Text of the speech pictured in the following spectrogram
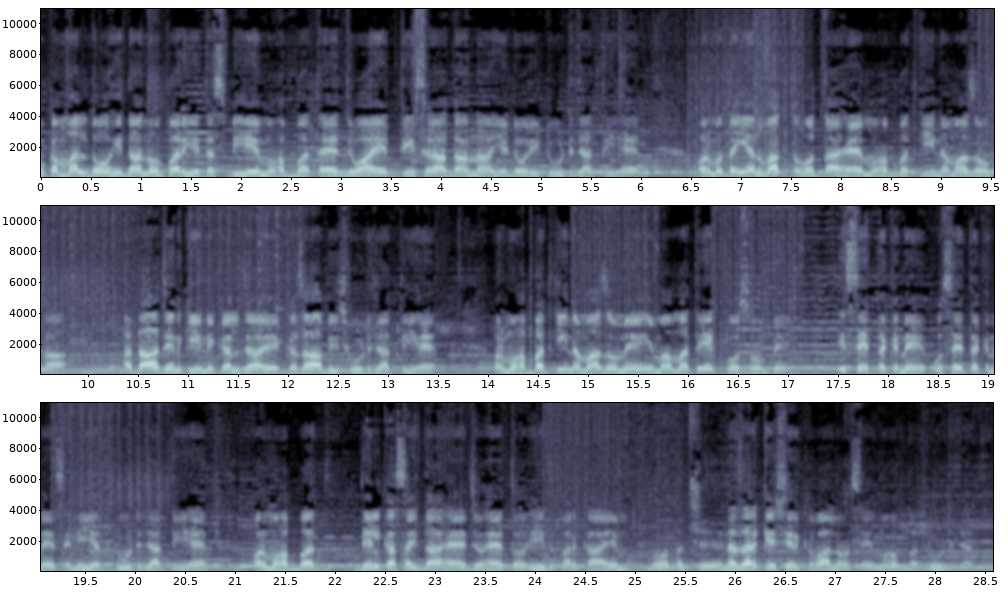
मुकम्मल दो ही दानों पर ये तस्बी मोहब्बत है जो आए तीसरा दाना ये डोरी टूट जाती है। और मुतन वक्त होता है मोहब्बत की नमाजों का। अदा जिनकी निकल जाए कजा भी छूट जाती है। और मोहब्बत की नमाजों में इमामत एक को सौंपे इसे तकने उसे तकने से नीयत टूट जाती है। और मोहब्बत दिल का सजदा है जो है तोहीद पर कायम। बहुत अच्छे। नज़र के शिरक वालों से मोहब्बत रूठ जाती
